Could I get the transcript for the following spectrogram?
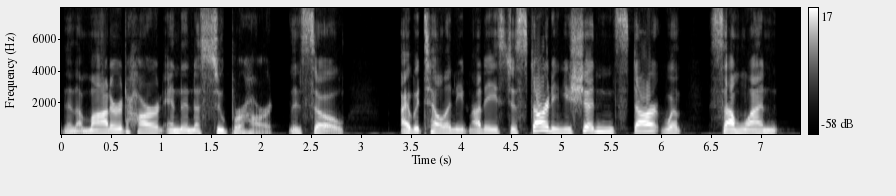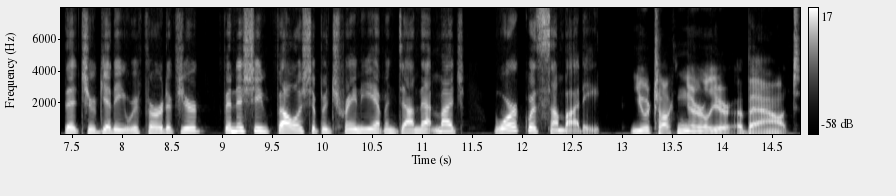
than a moderate heart, and then a super heart. And so I would tell anybody who's just starting, you shouldn't start with someone that you're getting referred. If you're finishing fellowship and training, you haven't done that much, work with somebody. You were talking earlier about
